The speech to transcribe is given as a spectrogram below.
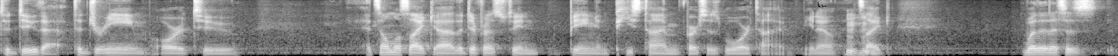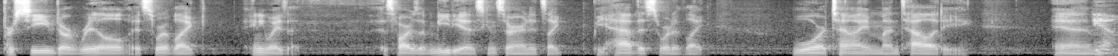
to do that, to dream, or to. It's almost like uh, the difference between being in peacetime versus wartime. You know, it's like whether this is perceived or real. It's sort of like, anyways, as far as the media is concerned, it's like we have this sort of like wartime mentality, and Yeah.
